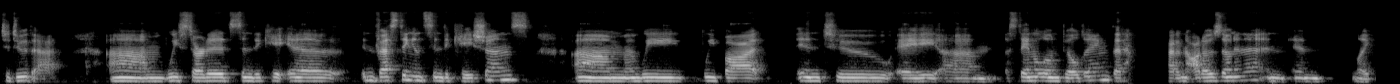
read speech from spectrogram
to do that. Um, we started syndicate uh, investing in syndications. Um, and we we bought into a, um, a standalone building that had an AutoZone in it and, and like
